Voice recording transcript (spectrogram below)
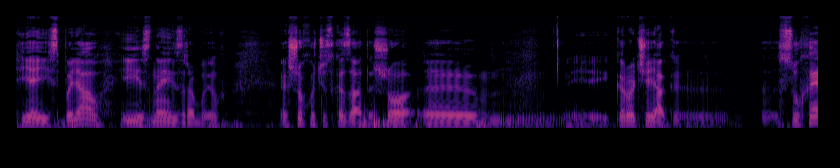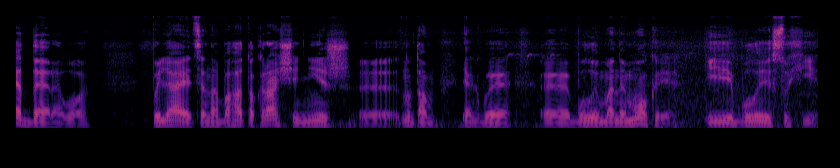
я її спиляв і з неї зробив. Е, Що хочу сказати, що е, е, коротше як, е, сухе дерево пиляється набагато краще, ніж е, ну, там, якби, е, були в мене мокрі і були сухі.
